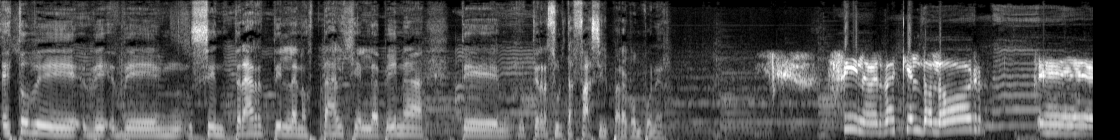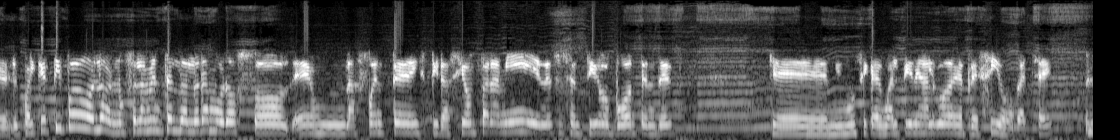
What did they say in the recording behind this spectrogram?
Esto de, mm, centrarte en la nostalgia, en la pena, te, resulta fácil para componer. Sí, la verdad es que el dolor, eh, cualquier tipo de dolor, no solamente el dolor amoroso, es una fuente de inspiración para mí y en ese sentido puedo entender que mi música igual tiene algo de depresivo, ¿cachai?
